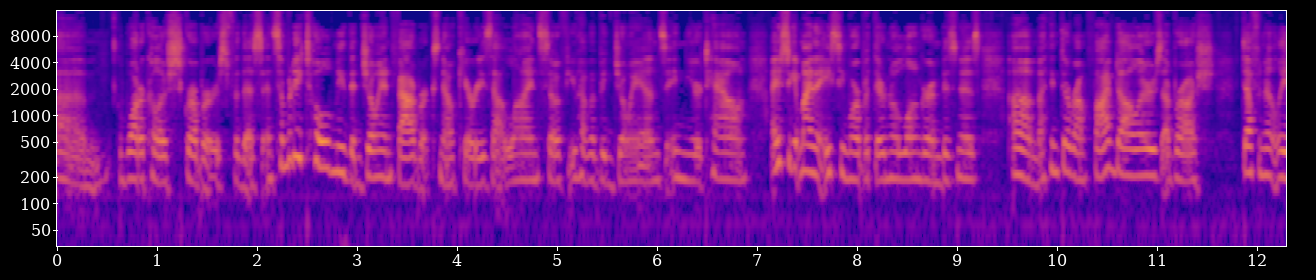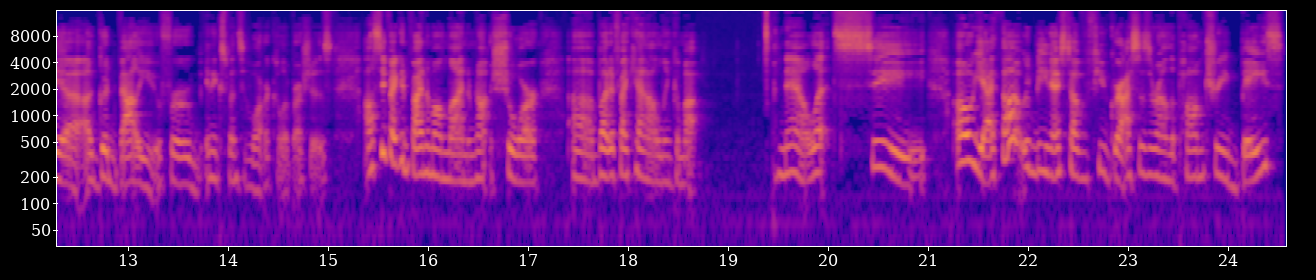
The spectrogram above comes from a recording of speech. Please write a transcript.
um, watercolor scrubbers for this. And somebody told me that Joann Fabrics now carries that line. So if you have a big Joann's in your town, I used to get mine at AC Moore, but they're no longer in business. Um, I think they're around $5 a brush. Definitely a, a, good value for inexpensive watercolor brushes. I'll see if I can find them online. I'm not sure, uh, but if I can, I'll link them up. Now, let's see. Oh, yeah, I thought it would be nice to have a few grasses around the palm tree base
